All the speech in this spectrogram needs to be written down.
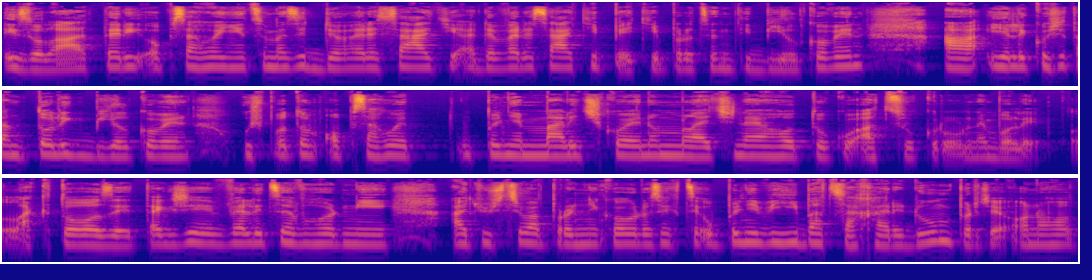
izolát, který obsahuje něco mezi 90 a 95% bílkovin a jelikož je tam tolik bílkovin, už potom obsahuje úplně maličko jenom mléčného tuku a cukru neboli laktózy. Takže je velice vhodný, ať už třeba pro někoho, kdo se chce úplně vyhýbat sacharidům, protože ono ho,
